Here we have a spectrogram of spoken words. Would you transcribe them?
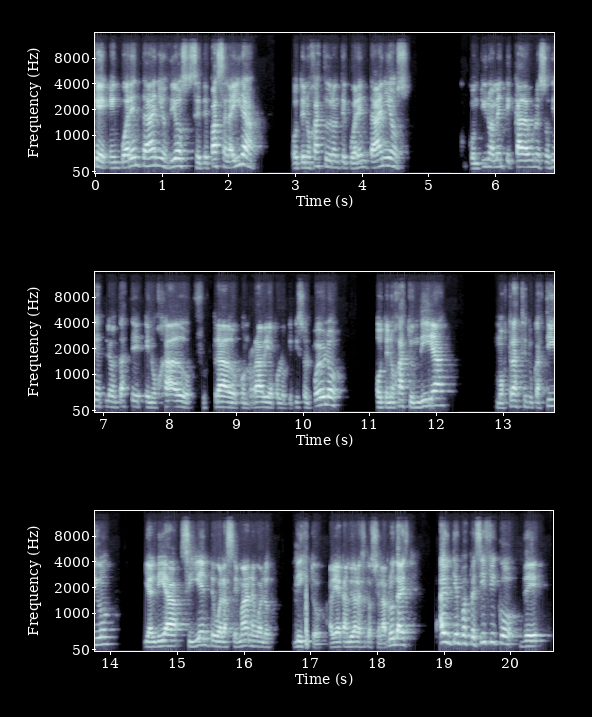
¿qué? ¿En 40 años Dios se te pasa la ira? ¿O te enojaste durante 40 años continuamente cada uno de esos días te levantaste enojado, frustrado, con rabia por lo que te hizo el pueblo? ¿O te enojaste un día, mostraste tu castigo y al día siguiente o a la semana o a lo listo, había cambiado la situación? La pregunta es, ¿hay un tiempo específico de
